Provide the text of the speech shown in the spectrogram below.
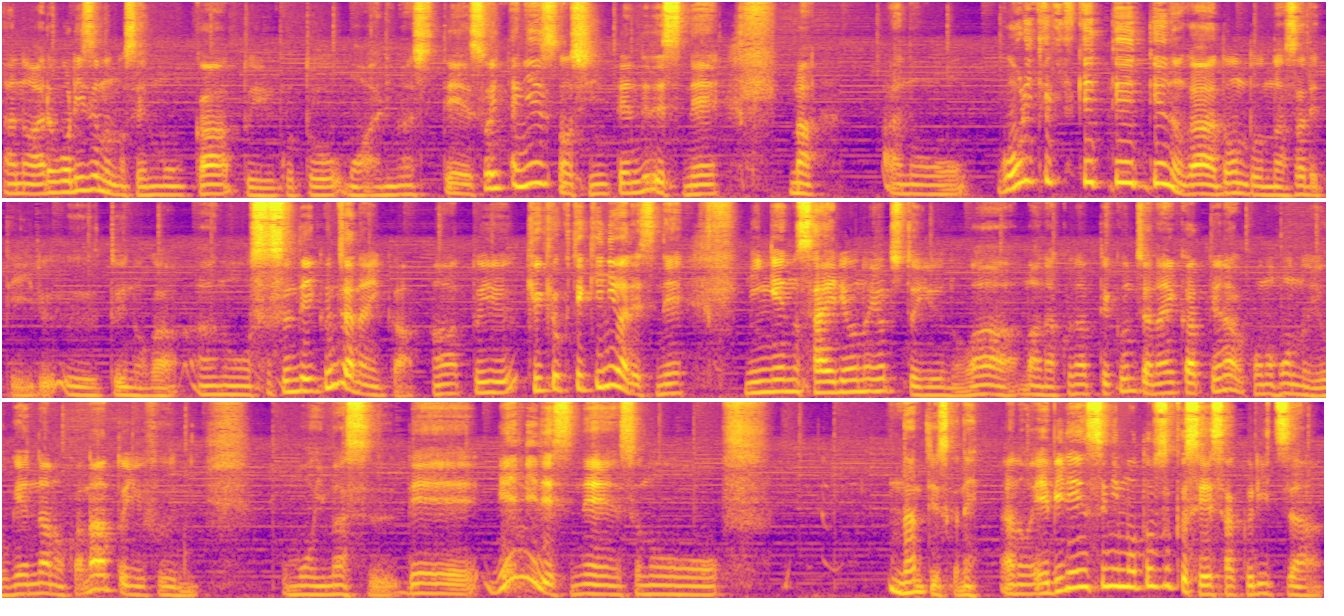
あのアルゴリズムの専門家ということもありましてそういった技術の進展でですね、まあ、あの合理的な決定っていうのがどんどんなされているというのがあの進んでいくんじゃないかという究極的にはですね人間の裁量の余地というのは、まあ、なくなっていくんじゃないかっていうのがこの本の予言なのかなというふうに思います。で現にですねそのなんていうんですかね、あのエビデンスに基づく政策立案、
